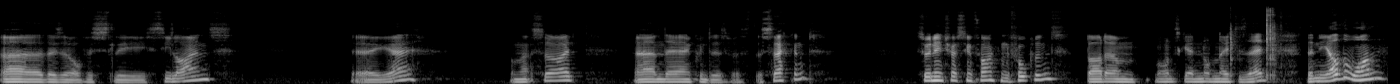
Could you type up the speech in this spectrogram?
Uh, those are obviously sea lions. There you go, on that side. And then Queen Elizabeth II. So an interesting find from the Falklands but um, once again, not an A to Z. Then the other one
